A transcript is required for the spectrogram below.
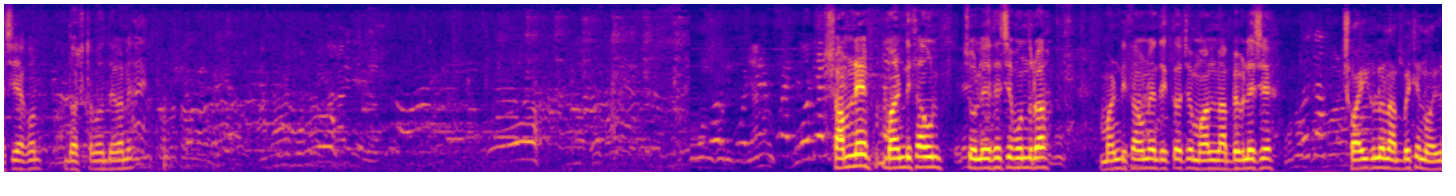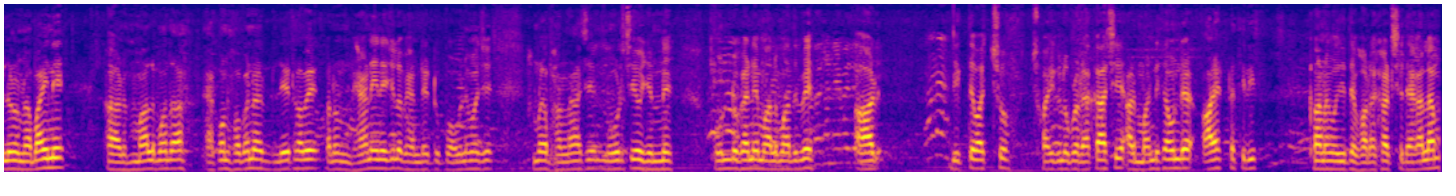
আছি এখন দশটা পর্যন্ত এখানে। সামনে মান্ডি সাউন্ড চলে এসেছে বন্ধুরা। মান্ডি সাউন্ডে দেখতে পাচ্ছ, মাল নাববে ফেলেছে নাববেছে, নয়গুলো নাবাইনে আর মাল বাঁধা এখন হবে না লেট হবে। কারণ ভ্যান এনেছিল ভ্যানটা একটু প্রবলেম আছে। আমরা ভাঙা আছে, নড়ছে ওই জন্যে। অন্য ভ্যানে মাল বাঁধবে। আর দেখতে পাচ্ছ, ছয়গুলো উপরে রাখা আছে। আর মান্ডি সাউন্ডের আর একটা তিরিশ কানাগঞ্জিতে ভাড়া খাটছে, দেখালাম।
